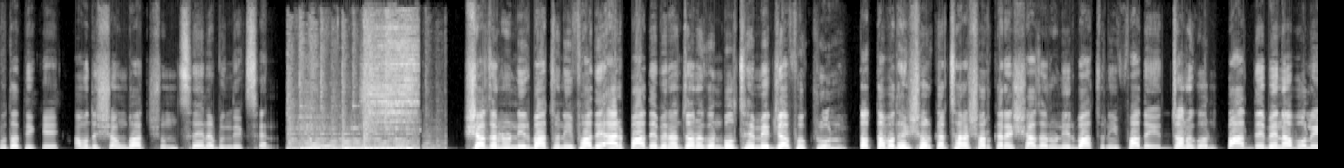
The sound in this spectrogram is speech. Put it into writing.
কোথা থেকে আমাদের সংবাদ শুনছেন এবং দেখছেন। সাজানো নির্বাচনী ফাঁদে আর পা দেবে না জনগণ বলছে মির্জা ফখরুল। তত্ত্বাবধায়ক সরকার ছাড়া সরকারের সাজানো নির্বাচনী ফাঁদে জনগণ পা দেবে না বলে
